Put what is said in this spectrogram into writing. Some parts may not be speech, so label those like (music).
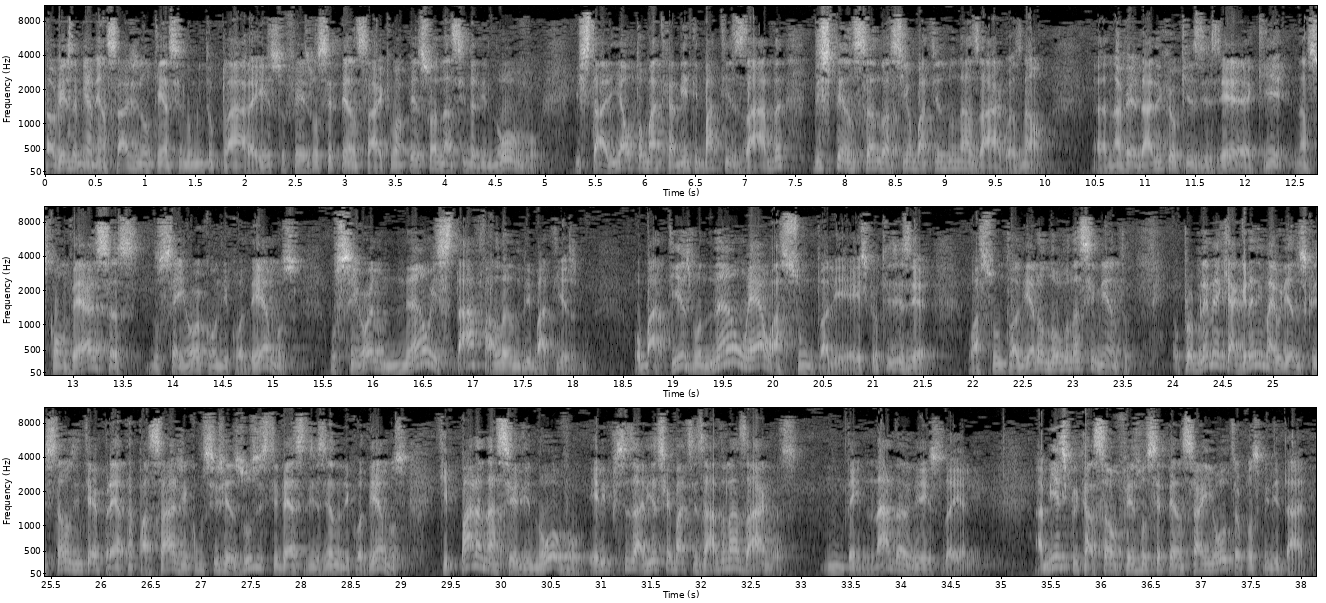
Talvez a minha mensagem não tenha sido muito clara. Isso fez você pensar que uma pessoa nascida de novo estaria automaticamente batizada, dispensando assim o batismo nas águas. Não. Ah, na verdade, o que eu quis dizer é que nas conversas do Senhor com Nicodemos, o Senhor não está falando de batismo. O batismo não é o assunto ali, é isso que eu quis dizer. O assunto ali era o novo nascimento. O problema é que a grande maioria dos cristãos interpreta a passagem como se Jesus estivesse dizendo a Nicodemos que para nascer de novo, ele precisaria ser batizado nas águas. Não tem nada a ver isso daí ali. A minha explicação fez você pensar em outra possibilidade,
